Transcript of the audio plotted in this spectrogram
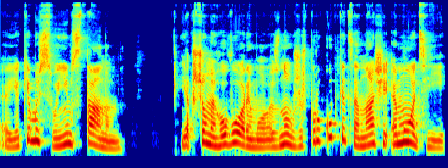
е, якимось своїм станом. Якщо ми говоримо знову ж про кубки, це наші емоції.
